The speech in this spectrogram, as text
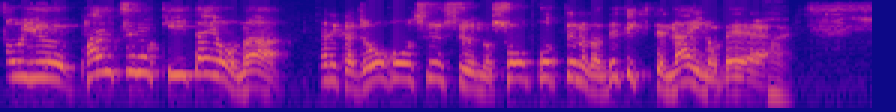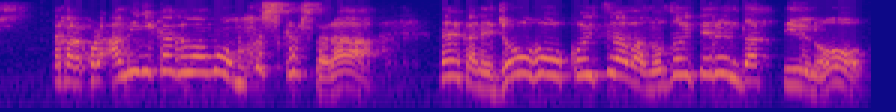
そういうパンチの効いたような何か情報収集の証拠っていうのが出てきてないので、はい。だからこれ、アメリカ側ももしかしたら、なんかね、情報をこいつらは除いてるんだっていうのを、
